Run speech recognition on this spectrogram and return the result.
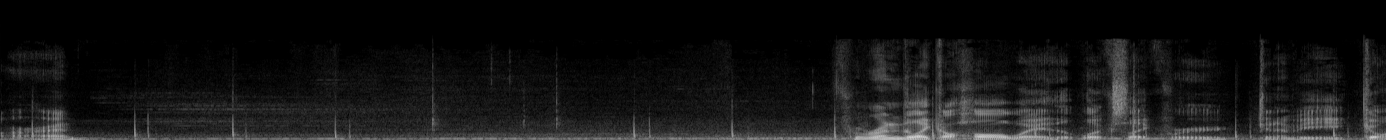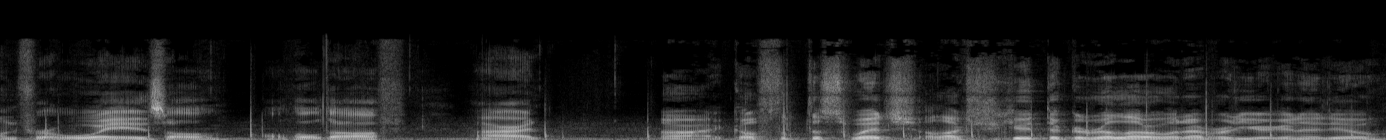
Alright. If we run into like a hallway that looks like we're gonna be going for a ways, I'll I'll hold off. Alright. Alright, go flip the switch, electrocute the gorilla or whatever you're gonna do.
